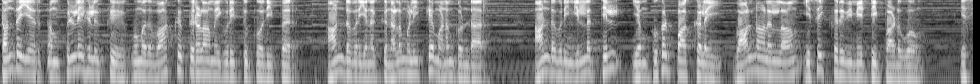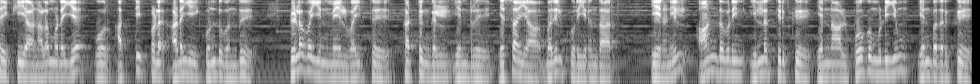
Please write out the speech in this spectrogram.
தந்தையர் தம் பிள்ளைகளுக்கு உமது வாக்கு பிறழாமை குறித்து போதிப்பர். ஆண்டவர் எனக்கு நலமளிக்க மனம் கொண்டார். ஆண்டவரின் இல்லத்தில் எம் புகழ்பாக்களை வாழ்நாளெல்லாம் இசைக்கருவி மேட்டி பாடுவோம். இசைக்கியா நலமுடைய ஓர் அத்திப்பழ அடையை கொண்டு வந்து பிளவையின் மேல் வைத்து கட்டுங்கள் என்று எஸ்ஐயா பதில் கூறியிருந்தார். ஏனெனில் ஆண்டவரின் இல்லத்திற்கு என்னால் போக முடியும் என்பதற்கு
